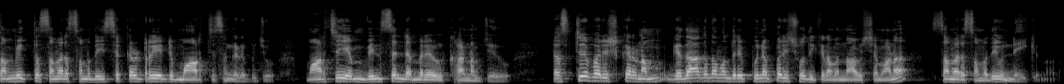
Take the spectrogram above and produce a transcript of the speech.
സംയുക്ത സമരസമിതി സെക്രട്ടേറിയറ്റ് മാർച്ച് സംഘടിപ്പിച്ചു. March M Vincent M L A ഉദ്ഘാടനം ചെയ്തു. ടെസ്റ്റ് പരിഷ്കരണം ഗതാഗത മന്ത്രി പുനഃപരിശോധിക്കണമെന്ന ആവശ്യമാണ് സമരസമിതി ഉന്നയിക്കുന്നത്.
